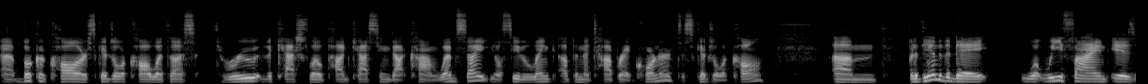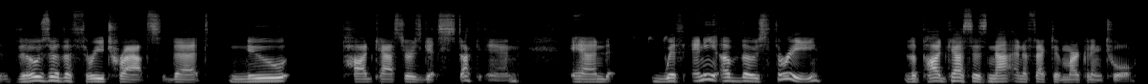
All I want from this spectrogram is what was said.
uh, book a call or schedule a call with us through the cashflowpodcasting.com website. You'll see the link up in the top right corner to schedule a call. Um, but at the end of the day, what we find is those are the three traps that new podcasters get stuck in. And with any of those three, the podcast is not an effective marketing tool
